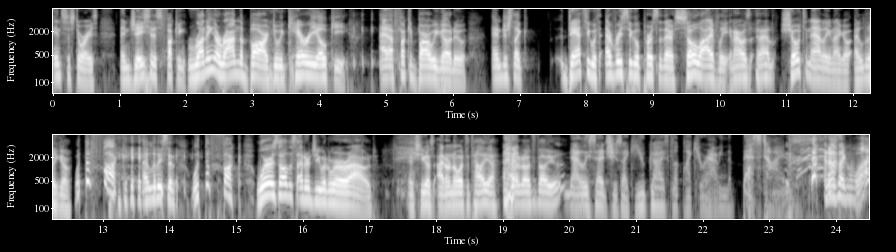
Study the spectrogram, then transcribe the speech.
Insta stories, and Jason is fucking running around the bar doing karaoke at a fucking bar we go to, and just like dancing with every single person there, so lively. And I was, and I show it to Natalie, and I go, I literally go, what the fuck? I literally said, what the fuck? Where is all this energy when we're around? And she goes, I don't know what to tell you. I don't know what to tell you. Natalie said she's like, "You guys look like you were having the best time," and I was like, "What?"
